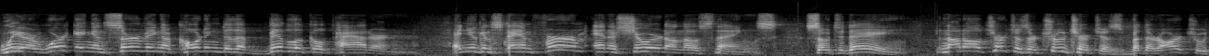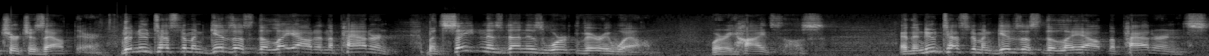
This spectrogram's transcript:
we are working and serving according to the biblical pattern. And you can stand firm and assured on those things. So today, not all churches are true churches, but there are true churches out there. The New Testament gives us the layout and the pattern, but Satan has done his work very well, where he hides those. And the New Testament gives us the layout, the patterns,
